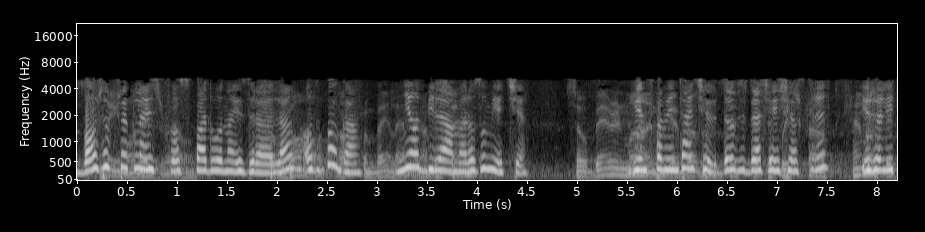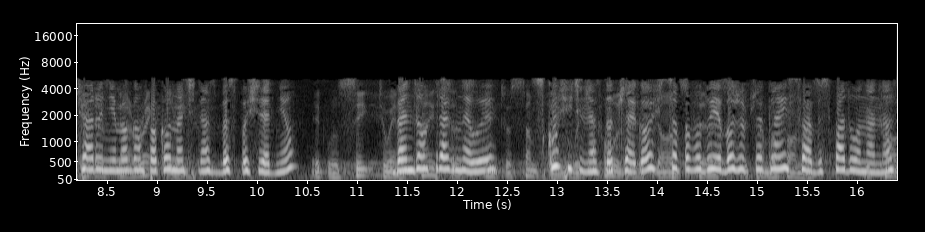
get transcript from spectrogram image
Boże przekleństwo spadło na Izraela od Boga, nie od Bileama, rozumiecie? Więc pamiętajcie, drodzy bracia i siostry, jeżeli czary nie mogą pokonać nas bezpośrednio, będą pragnęły skusić nas do czegoś, co powoduje Boże przekleństwo, aby spadło na nas,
